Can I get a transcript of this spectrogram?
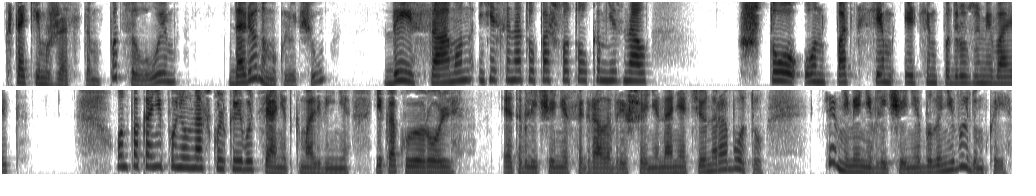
к таким жестам, поцелуям, дареному ключу, да и сам он, если на то пошло, толком не знал, что он под всем этим подразумевает. Он пока не понял, насколько его тянет к Мальвине и какую роль это влечение сыграло в решении нанять ее на работу. Тем не менее, влечение было не выдумкой.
